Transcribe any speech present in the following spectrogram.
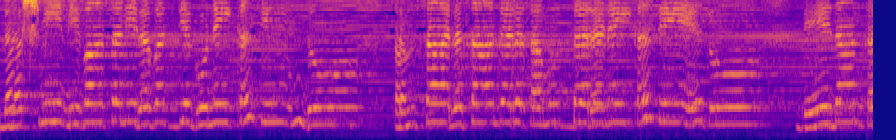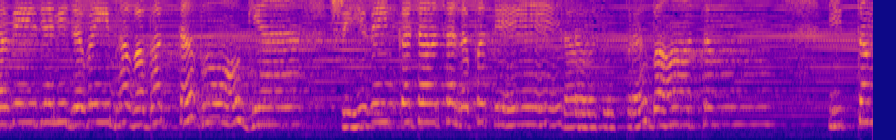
लक्ष्मीनिवास निरवद्य गुणैकसिन्धो संसारसागर समुद्धरणैकसेतो वेदान्तवेद्य निज वैभव भक्तभोग्य श्रीवेङ्कटाचलपते तव सुप्रभातम्। इत्थं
